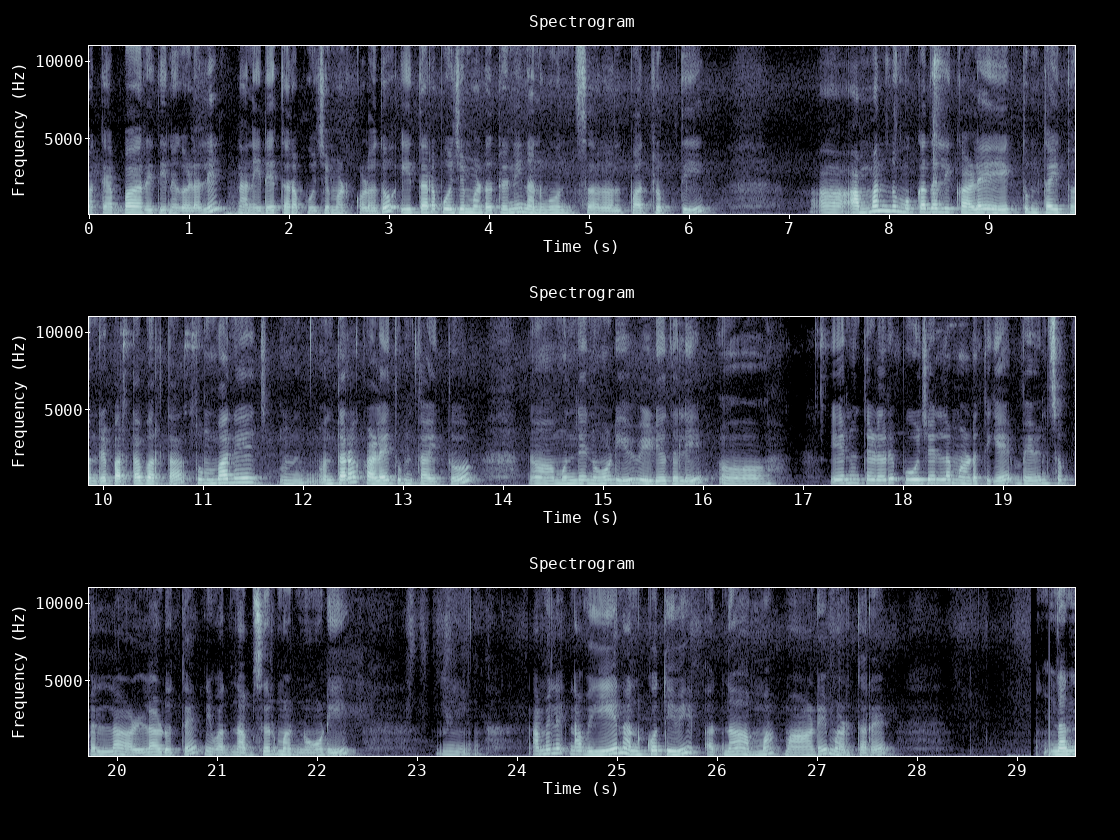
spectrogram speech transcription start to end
ಮತ್ತು ಹಬ್ಬ ಹರಿದಿನಗಳಲ್ಲಿ ನಾನು ಇದೇ ಥರ ಪೂಜೆ ಮಾಡ್ಕೊಳ್ಳೋದು. ಈ ಥರ ಪೂಜೆ ಮಾಡಿದ್ರೇ ನನಗೂ ಒಂದು ಸ್ವಲ್ಪ ತೃಪ್ತಿ. ಅಮ್ಮನದು ಮುಖದಲ್ಲಿ ಕಳೆ ಹೇಗೆ ತುಂಬ್ತಾ ಇತ್ತು ಅಂದರೆ ಬರ್ತಾ ಬರ್ತಾ ತುಂಬಾ ಒಂಥರ ಕಳೆ ತುಂಬ್ತಾ ಇತ್ತು. ಮುಂದೆ ನೋಡಿ ವಿಡಿಯೋದಲ್ಲಿ ಏನು ಅಂತ ಹೇಳಿದ್ರೆ ಪೂಜೆ ಎಲ್ಲ ಮಾಡೋತ್ತಿಗೆ ಬೇವಿನ ಸೊಪ್ಪೆಲ್ಲ ಅಳ್ಳಾಡುತ್ತೆ. ನೀವು ಅದನ್ನ ಅಬ್ಸರ್ವ್ ಮಾಡಿ ನೋಡಿ. ಆಮೇಲೆ ನಾವು ಏನು ಅನ್ಕೋತೀವಿ ಅದನ್ನ ಅಮ್ಮ ಮಾಡೇ ಮಾಡ್ತಾರೆ. ನನ್ನ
